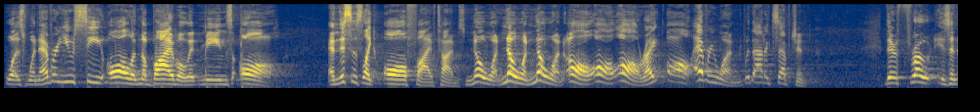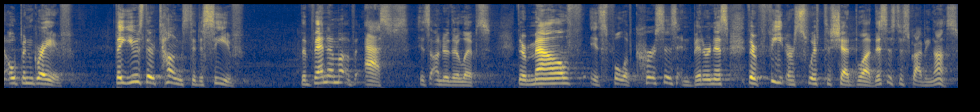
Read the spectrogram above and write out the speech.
was whenever you see all in the Bible, it means all. And this is like all five times. No one, no one, no one, all, all, all, right? All, everyone, without exception. Their throat is an open grave. They use their tongues to deceive. The venom of asps is under their lips. Their mouth is full of curses and bitterness. Their feet are swift to shed blood. This is describing us.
